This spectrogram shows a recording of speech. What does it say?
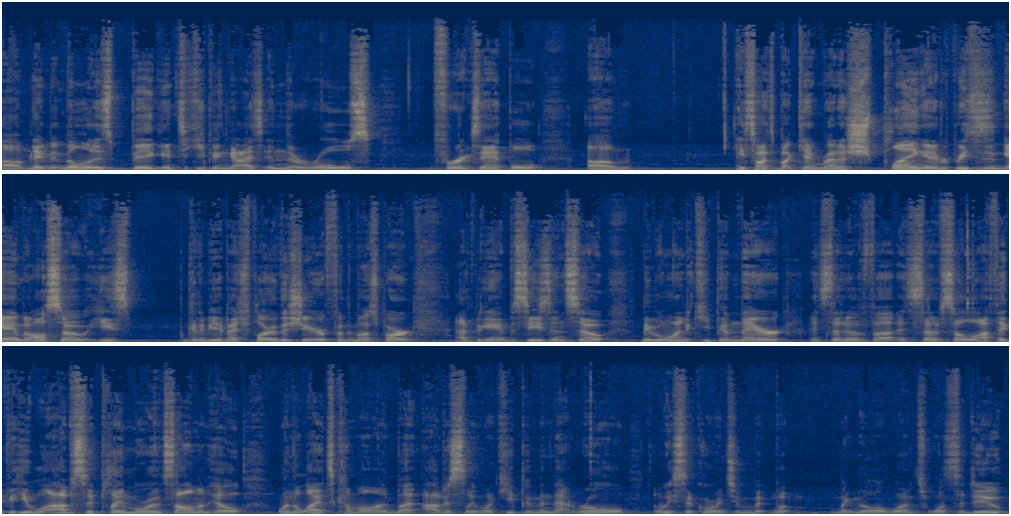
Um, Nate McMillan is big into keeping guys in their roles. For example, um, he's talked about Cam Reddish playing in every preseason game, but also he's going to be a bench player this year for the most part at the beginning of the season. So maybe we want to keep him there instead of uh, instead of Solo. I think that he will obviously play more than Solomon Hill when the lights come on, but obviously want to keep him in that role at least according to what McMillan wants wants to do.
